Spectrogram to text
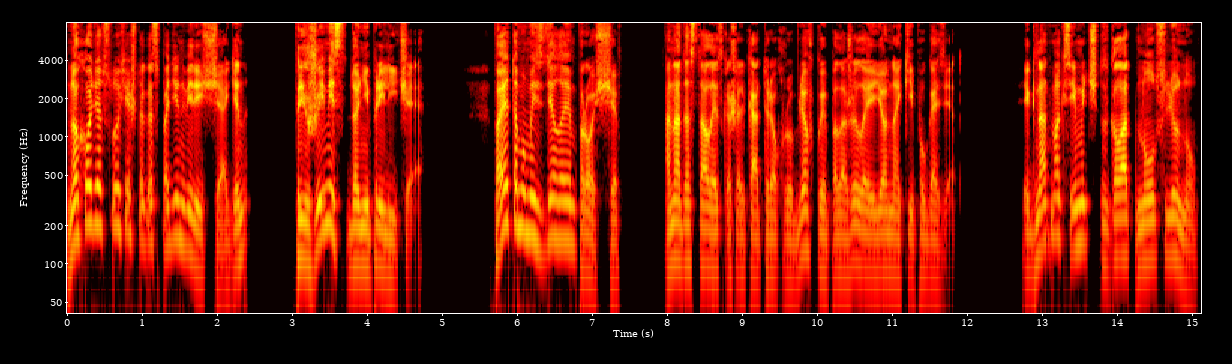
«Но ходят слухи, что господин Верещагин прижимист до неприличия. Поэтому мы сделаем проще. Она достала из кошелька трехрублевку и положила ее на кипу газет. Игнат Максимович сглотнул слюну.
